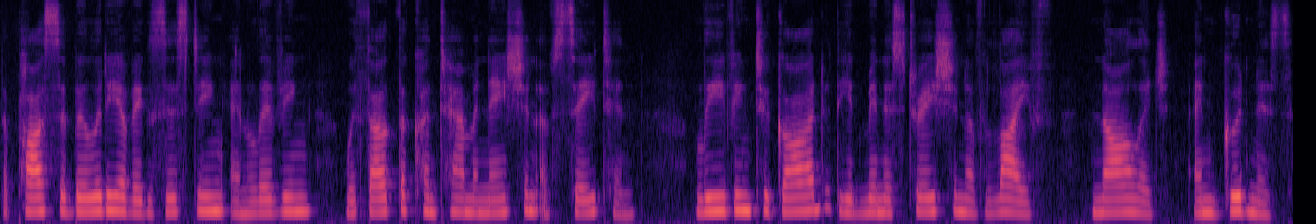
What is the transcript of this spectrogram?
The possibility of existing and living without the contamination of Satan, leaving to God the administration of life, knowledge, and goodness,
